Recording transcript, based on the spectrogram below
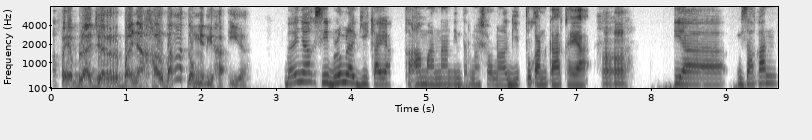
apa ya belajar banyak hal banget dong ya di HI ya? banyak sih belum lagi kayak keamanan internasional gitu kan kak kayak uh-uh. ya misalkan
